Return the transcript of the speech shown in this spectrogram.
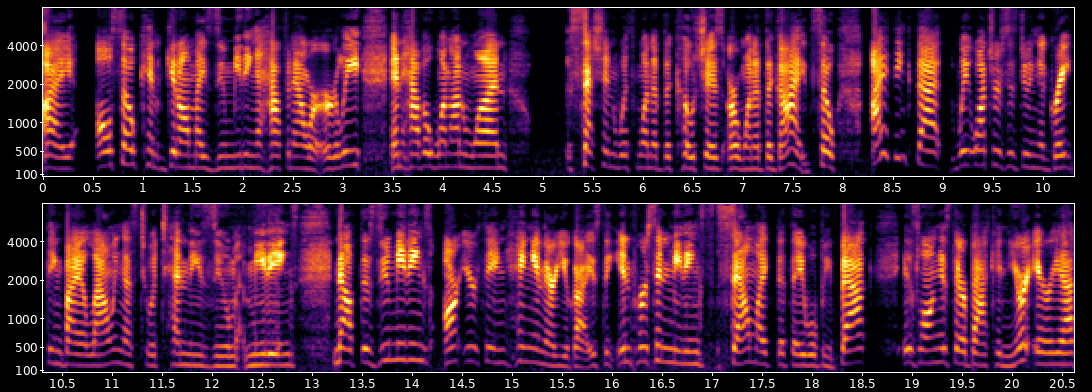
I also can get on my Zoom meeting a half an hour early and have a one-on-one session with one of the coaches or one of the guides. So I think that Weight Watchers is doing a great thing by allowing us to attend these Zoom meetings. Now, if the Zoom meetings aren't your thing, hang in there, you guys. The in-person meetings sound like that they will be back. As long as they're back in your area,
